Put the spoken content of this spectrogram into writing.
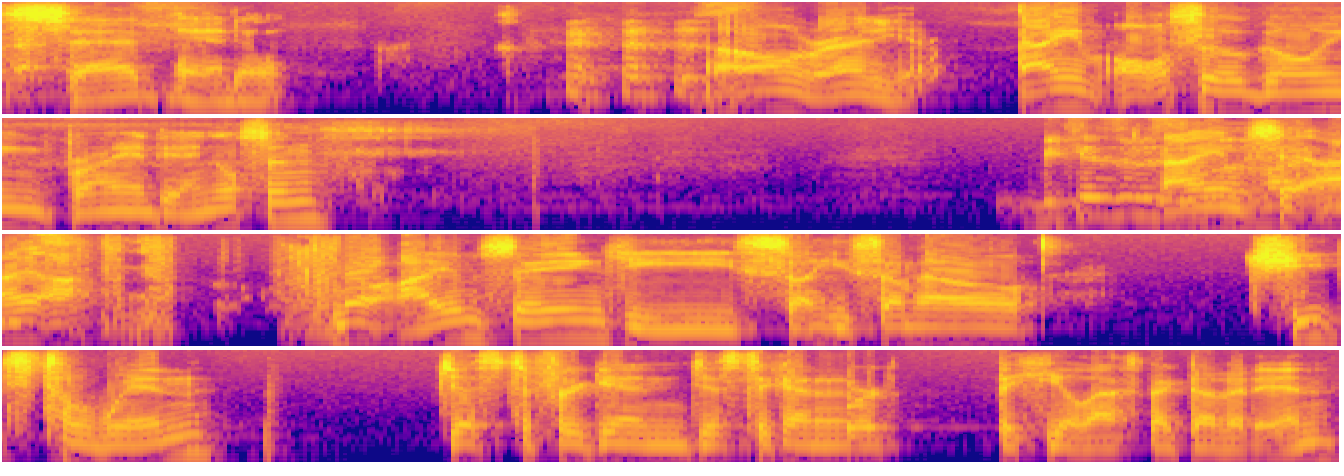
Sad panda. Alrighty. I am also going Bryan Danielson. Because of his I am say, I. I no, I am saying he he somehow cheats to win, just to freaking just to kind of work the heel aspect of it in,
